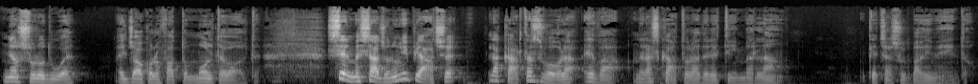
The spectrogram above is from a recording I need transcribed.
Ne ho solo due e il gioco l'ho fatto molte volte. Se il messaggio non mi piace, la carta svola e va nella scatola delle Timberland che c'è sul pavimento.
